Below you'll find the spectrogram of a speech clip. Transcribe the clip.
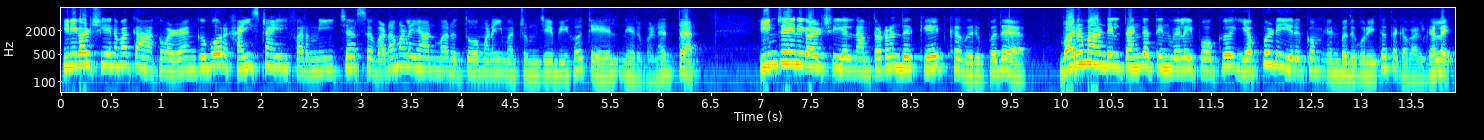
இந்நிகழ்ச்சியை நமக்காக வழங்குவோர் ஹை ஸ்டைல் பர்னிச்சர்ஸ் வடமலையான் மருத்துவமனை மற்றும் ஜேபி ஹோட்டேல் நிறுவனத்தர். இன்றைய நிகழ்ச்சியில் நாம் தொடர்ந்து கேட்கவிருப்பது வருமாண்டில் தங்கத்தின் விலை போக்கு எப்படி இருக்கும் என்பது குறித்த தகவல்களை.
